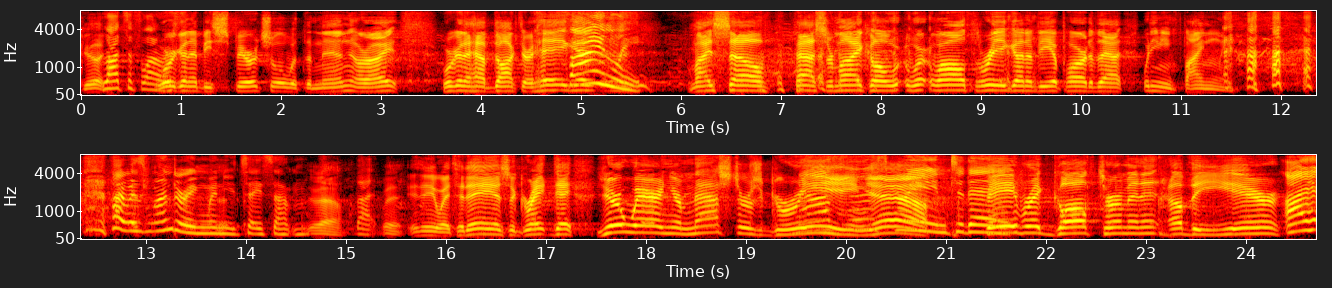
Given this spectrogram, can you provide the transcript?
good. Lots of flowers. We're going to be spiritual with the men, all right? We're going to have Dr. Hagen. Finally. Myself, Pastor Michael, we're, we're all three going to be a part of that. What do you mean, finally? I was wondering when you'd say something. Yeah. But anyway, today is a great day. You're wearing your Masters green. Masters yeah. green today. Favorite golf tournament of the year. I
